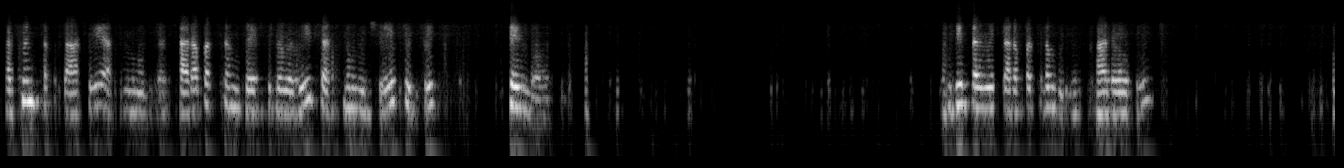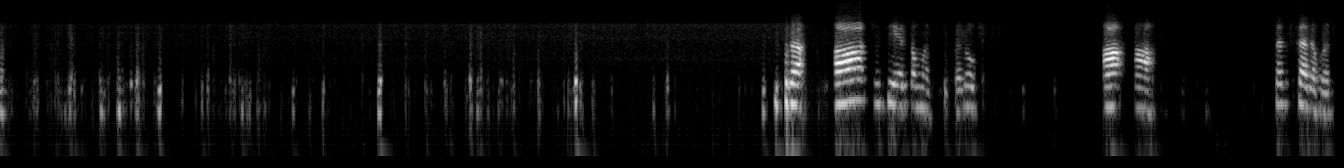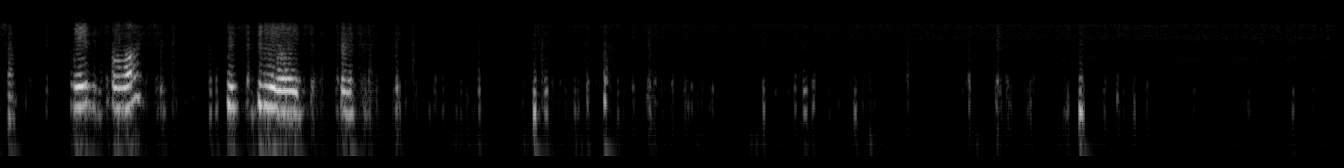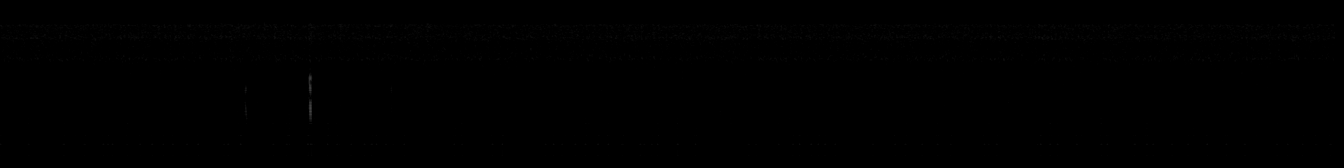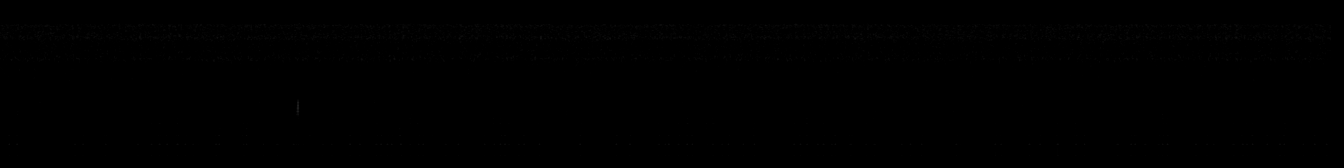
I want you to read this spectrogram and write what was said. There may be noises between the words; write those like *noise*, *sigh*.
अस्मिन् सप्ताहे अस्मिन् करपत्रं प्रेषितवती तस्मिन् विषये किञ्चित् किं भवति सर्वे करपत्रम् उद्घाटयतु। तत्र आ इति एकमस्ति खलु? आ आ। तत् is for 60 years.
